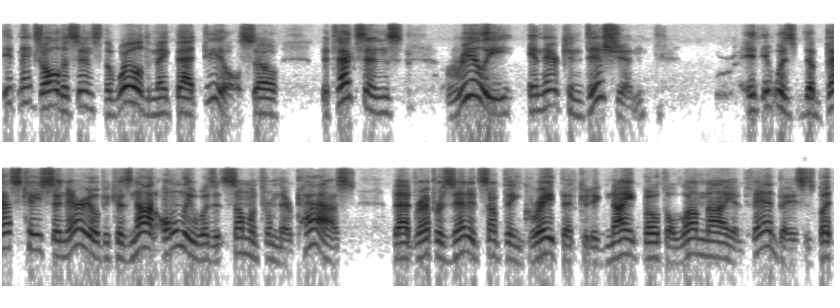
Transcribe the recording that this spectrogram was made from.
it makes all the sense in the world to make that deal so the texans really in their condition it, it was the best case scenario because not only was it someone from their past that represented something great that could ignite both alumni and fan bases, but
